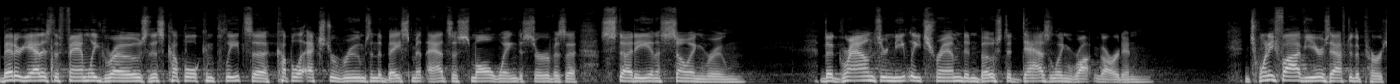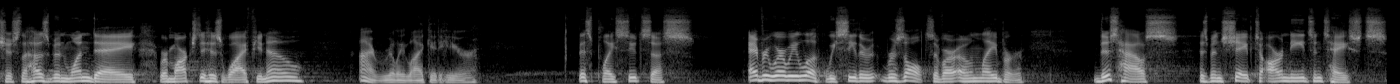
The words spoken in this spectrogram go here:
Better yet, as the family grows, this couple completes a couple of extra rooms in the basement, adds a small wing to serve as a study and a sewing room. The grounds are neatly trimmed and boast a dazzling rock garden. And 25 years after the purchase, the husband one day remarks to his wife, You know, I really like it here. This place suits us. Everywhere we look, we see the results of our own labor. This house has been shaped to our needs and tastes,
